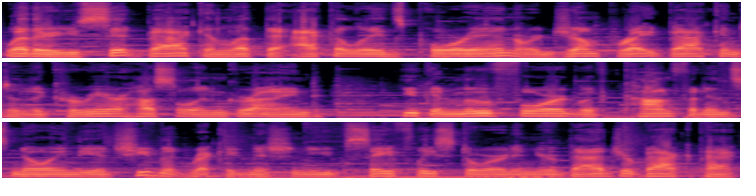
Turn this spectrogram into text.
Whether you sit back and let the accolades pour in or jump right back into the career hustle and grind, you can move forward with confidence knowing the achievement recognition you've safely stored in your Badgr backpack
